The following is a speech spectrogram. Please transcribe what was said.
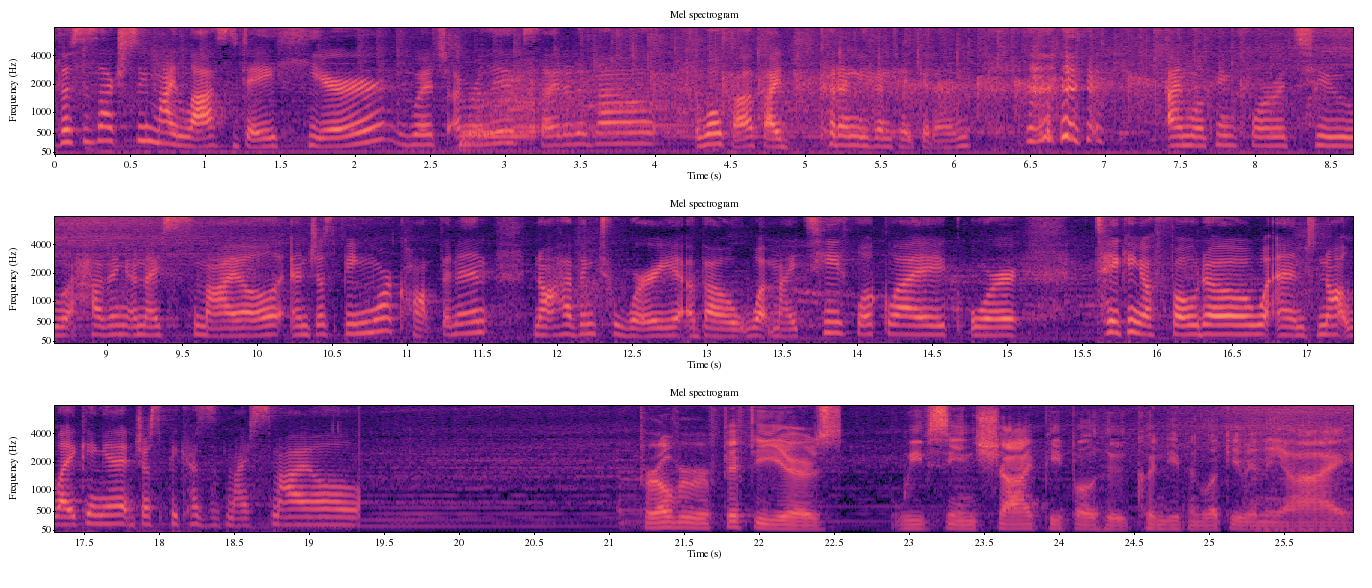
This is actually my last day here, which I'm really excited about. I woke up, I couldn't even take it in. I'm looking forward to having a nice smile and just being more confident, not having to worry about what my teeth look like or taking a photo and not liking it just because of my smile. For over 50 years, we've seen shy people who couldn't even look you in the eye,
